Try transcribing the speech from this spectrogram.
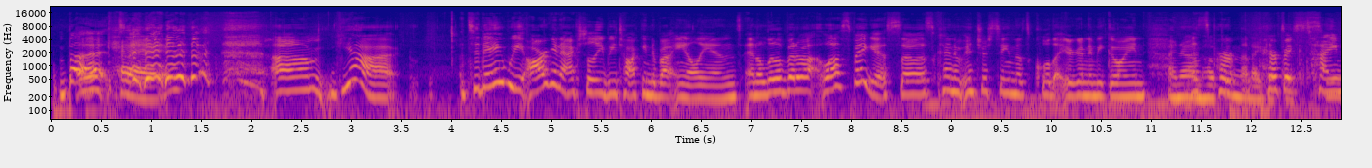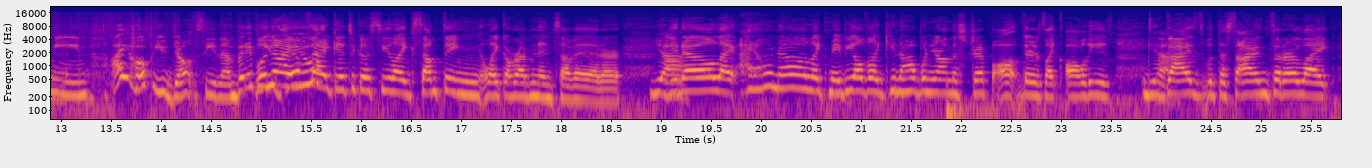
but Okay. um, yeah. Today we are going to actually be talking about aliens and a little bit about Las Vegas. So it's kind of interesting. That's cool that you're going to be going. I know, I'm It's hoping that I get to perfect see timing. I hope you don't see them, but if Well, you no, do, I hope that I get to go see like something like a remnants of it, or Yeah. you know, like I don't know, like maybe all like you know how when you're on the strip, all there's like all these Yeah. guys with the signs that are like.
